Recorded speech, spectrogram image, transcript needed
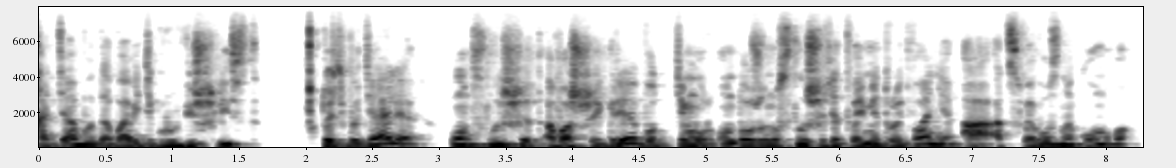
хотя бы добавить игру в виш-лист. То есть в идеале он слышит о вашей игре, вот Тимур, он должен услышать о твоей Metroidvania, а, от своего знакомого,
